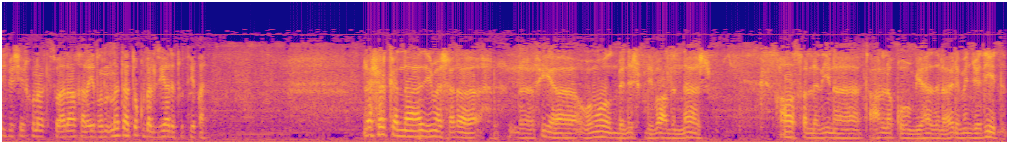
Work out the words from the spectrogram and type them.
طيب يا شيخ هناك سؤال آخر أيضا. متى تقبل زيادة الثقة؟ لا شك أن هذه المسألة فيها غموض بالنسبة لبعض الناس خاصة الذين تعلقوا بهذا العلم من جديد.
